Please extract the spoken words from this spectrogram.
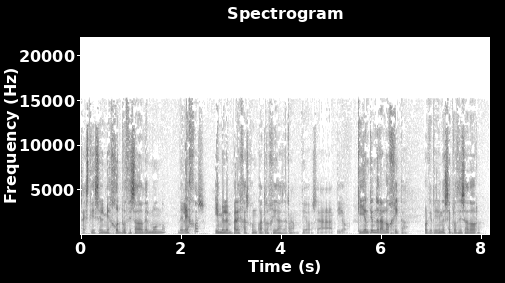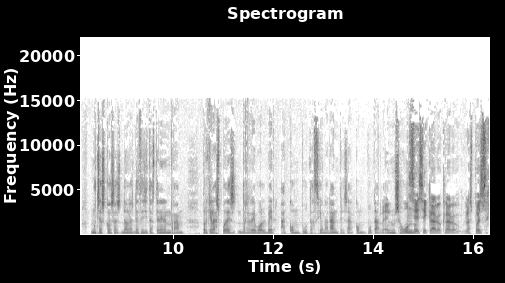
O sea, este es el mejor procesador del mundo, de lejos, y me lo emparejas con 4 gigas de RAM, tío. O sea, tío. Que yo entiendo la lógica, porque teniendo ese procesador, muchas cosas no las necesitas tener en RAM porque las puedes revolver a computacionar antes, a computar en un segundo. Sí, sí, claro, claro. Las puedes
